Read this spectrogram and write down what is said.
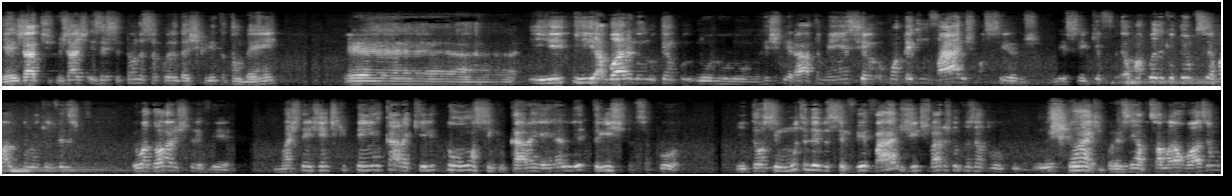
E aí já já exercitando essa coisa da escrita também. É, e, e agora no, no tempo no, no, respirar também assim, eu contei com vários parceiros nesse que é uma coisa que eu tenho observado também que às vezes eu adoro escrever mas tem gente que tem, cara, aquele tom, assim, que o cara é letrista, sacou? Então, assim, muitas vezes você vê vários hits, vários, por exemplo, no Skank, por exemplo, Samuel Rosa é um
